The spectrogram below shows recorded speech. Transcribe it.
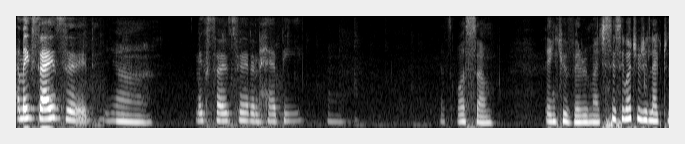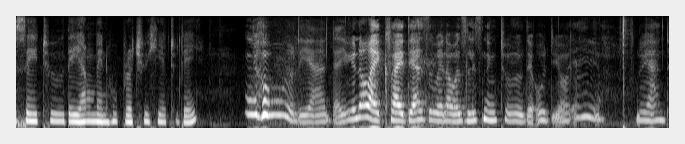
I'm excited. Yeah. I'm excited and happy. That's awesome. Thank you very much. Sissy, what would you like to say to the young man who brought you here today? Oh, Luyanda. You know, I cried yes when I was listening to the audio. Hey, Luyanda.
